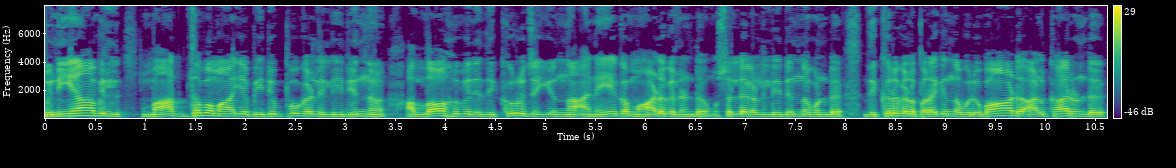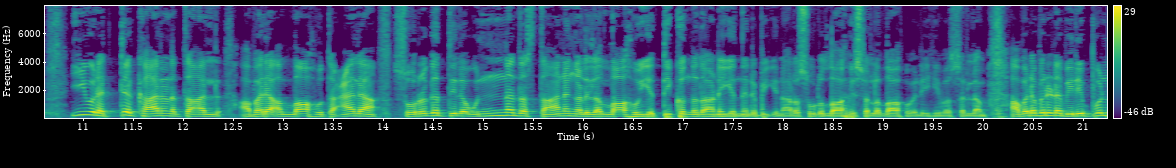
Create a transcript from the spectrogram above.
ദുനിയാവിൽ മാർദ്ധവമായ വിരുപ്പുകളിൽ ഇരുന്ന് അള്ളാഹുവിന് ദിക്റു ചെയ്യുന്ന അനേകം ആളുകളുണ്ട്. മുസല്ലകളിൽ ഇരുന്നു കൊണ്ട് ദിക്റുകൾ പറയുന്ന ഒരുപാട് ആൾക്കാരുണ്ട്. ഈ ഒരൊറ്റ കാരണത്താൽ അവരെ അള്ളാഹു തആല സ്വർഗത്തിലെ ഉന്നത ഉന്നത സ്ഥാനങ്ങളിൽ അള്ളാഹു എത്തിക്കുന്നതാണ് എന്ന് നബിഗിന റസൂലുല്ലാഹി സല്ലാഹു അലഹി വസ്ല്ലാം അവരവരുടെ വിരിപ്പിൽ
